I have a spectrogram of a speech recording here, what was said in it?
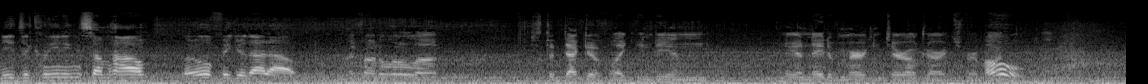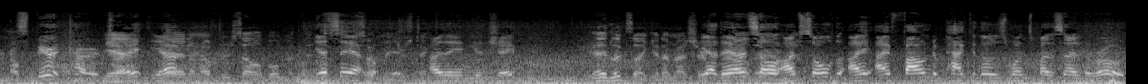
needs a cleaning somehow, but we'll figure that out. I found a little, uh, just a deck of like Indian, yeah, Native American tarot cards for a buck. Oh, I don't know if- spirit cards, right? yeah, right? I don't know if they're sellable, but Yes, they are. something interesting. Are they in good shape? Yeah, it looks like it. I'm not sure. Yeah, they are sell. I've sold. I I found a pack of those once by the side of the road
